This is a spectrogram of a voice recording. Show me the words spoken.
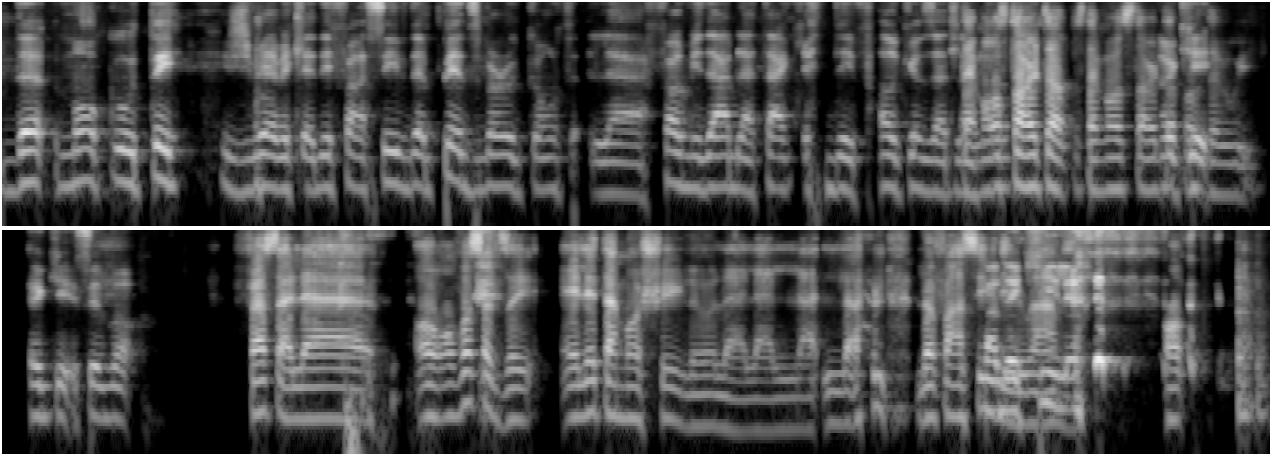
de mon côté, je vais avec la défensive de Pittsburgh contre la formidable attaque des Falcons Atlanta. C'était mon start-up. C'était mon start-up Ok. de oui. Ok, c'est bon. Face à la. On, on va se le dire, elle est amochée, là, la- la- la- la- l'offensive des de qui, là? On-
